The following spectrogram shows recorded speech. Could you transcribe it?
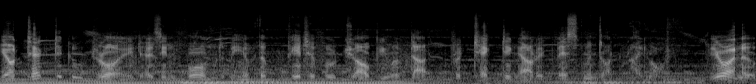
Your tactical droid has informed me of the pitiful job you have done protecting our investment on Ryloth. You are no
